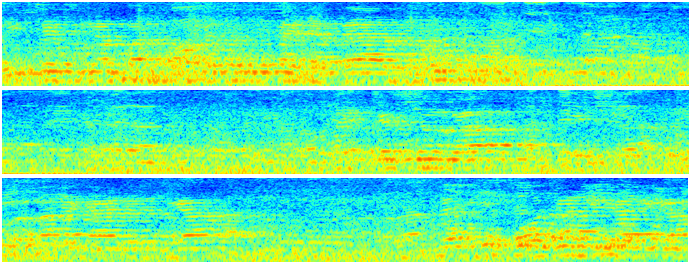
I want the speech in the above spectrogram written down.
రిజిస్ట్రేషన్ నెంబర్ తొంభై తొమ్మిది బై డెబ్బై ఆరు అధ్యక్షులుగా ప్రధాన కార్యదర్శిగా కోశాధికారిగా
